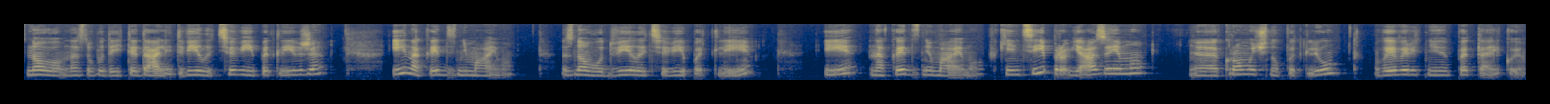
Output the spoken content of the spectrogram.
Знову у нас буде йти далі дві лицьові петлі вже, і накид знімаємо. Знову дві лицьові петлі і накид знімаємо. В кінці пров'язуємо кромочну петлю виворітньою петелькою.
